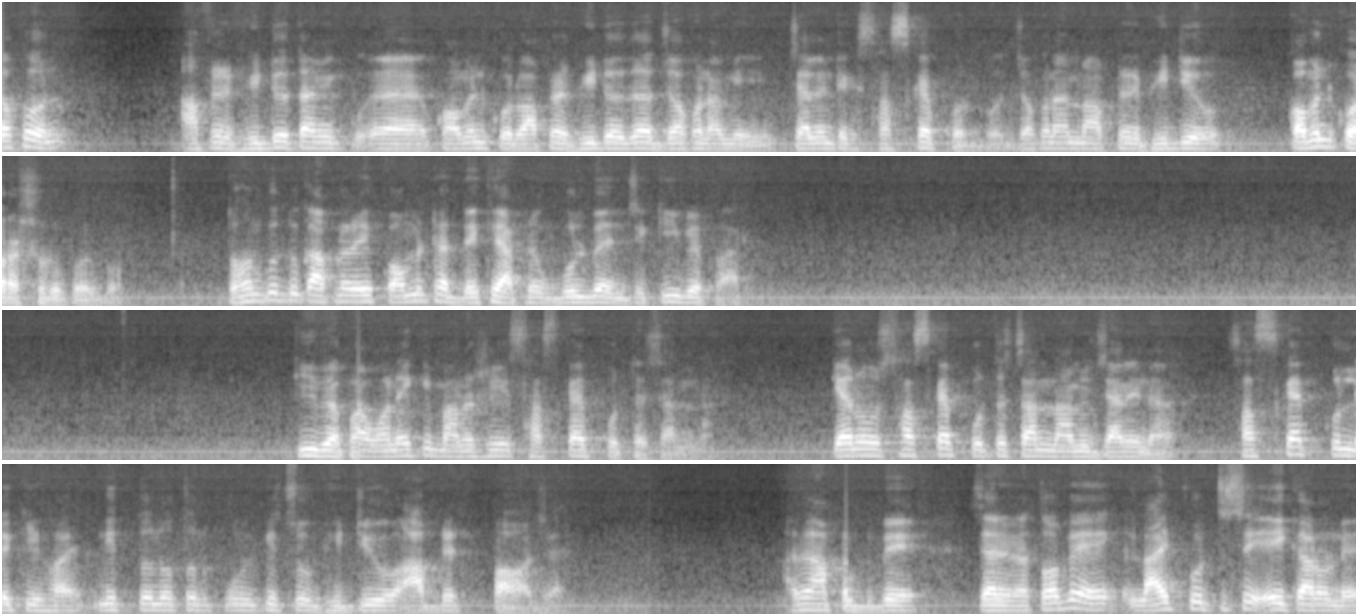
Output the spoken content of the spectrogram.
যখন আপনার ভিডিওতে আমি কমেন্ট করব, আপনার ভিডিওটা যখন আমি চ্যানেলটিকে সাবস্ক্রাইব করব, যখন আমি আপনার ভিডিও কমেন্ট করা শুরু করব তখন কিন্তু আপনার এই কমেন্টটা দেখে আপনি বলবেন যে কি ব্যাপার? কি ব্যাপার? অনেকেই মানুষই সাবস্ক্রাইব করতে চান না। কেন সাবস্ক্রাইব করতে চান না আমি জানি না। সাবস্ক্রাইব করলে কি হয়? নিত্য নতুন কিছু ভিডিও আপডেট পাওয়া যায়। আমি আপলোডবে জানি না। তবে লাইভ করতেছি এই কারণে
